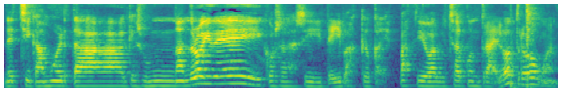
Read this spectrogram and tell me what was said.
de chica muerta que es un androide y cosas así. Te ibas creo que al espacio a luchar contra el otro, bueno.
